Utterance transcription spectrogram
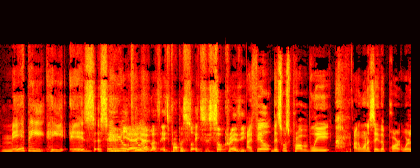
maybe he is a serial yeah, killer. yeah. That's, it's proper. So, it's so crazy. I feel this was probably, I don't want to say the part where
